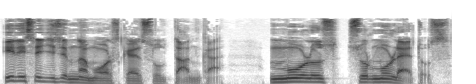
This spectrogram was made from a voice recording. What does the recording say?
или средиземноморская султанка Мулус сурмулетус.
